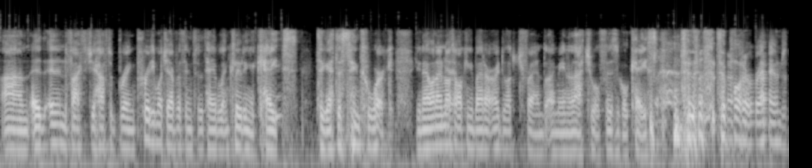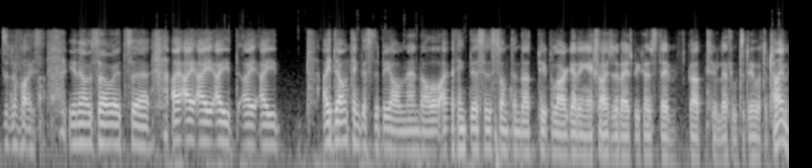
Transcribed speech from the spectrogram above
And in the fact that you have to bring pretty much everything to the table including a case to get this thing to work. You know and i'm not yeah. talking about our, our, dutch friend i mean an actual physical case to, to put around the device. You know so it's uh, I, I i i i I don't think this is the be all and end all. I think this is something that people are getting excited about because they've got too little to do with their time,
